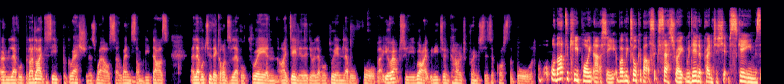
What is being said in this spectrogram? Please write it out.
and level, but I'd like to see progression as well. So when somebody does a level two, they go on to level three, and ideally they do a level three and level four. But you're absolutely right. We need to encourage apprentices across the board. Well, that's a key point, actually, when we talk about success rate within apprenticeship schemes.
